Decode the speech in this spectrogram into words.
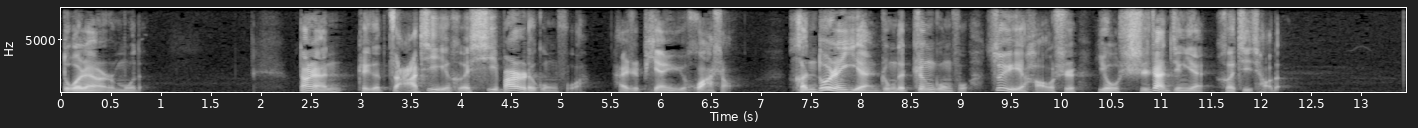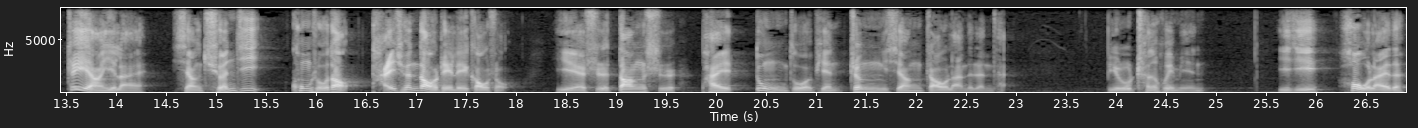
夺人耳目的。当然，这个杂技和戏班的功夫啊，还是偏于话少。很多人眼中的真功夫，最好是有实战经验和技巧的。这样一来，像拳击、空手道、跆拳道这类高手，也是当时拍动作片争相招揽的人才。比如陈慧敏，以及后来的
